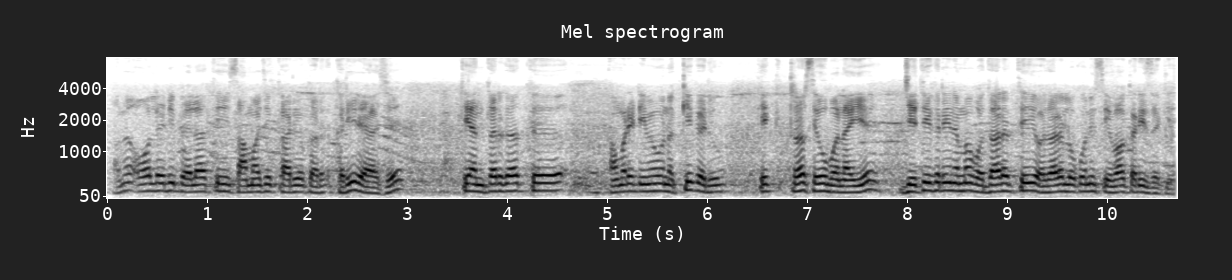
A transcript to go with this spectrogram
અમે ઓલરેડી પહેલાંથી સામાજિક કાર્યો કરી રહ્યા છે. તે અંતર્ગત અમારી ટીમે એવું નક્કી કર્યું કે એક ટ્રસ્ટ એવું બનાવીએ જેથી કરીને અમે વધારેથી વધારે લોકોની સેવા કરી શકીએ.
